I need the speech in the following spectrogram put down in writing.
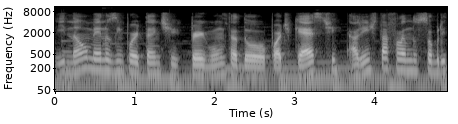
e não menos importante pergunta do podcast, a gente está falando sobre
